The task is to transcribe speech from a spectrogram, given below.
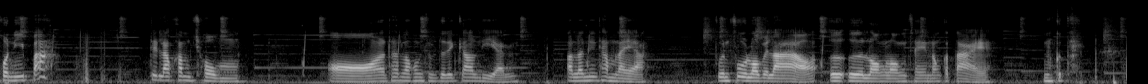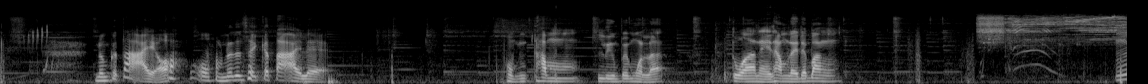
คนนี้ปะได้รับคำชม อ๋อ ถ้าเราคำชมจะได้เก้าเหรียญเอาแล้วนี่ทำอะไรอะฟื้นฟูรอเวลาเหรอ เออเออลองลองใช้น้องกระต่าย น้องกระต่าย น้องกระต่ายเหรอ โอ้ผมน่าจะใช้กระต่ายแหละ ผมทำลืมไปหมดแล้ว ตัวไหนทำอะไรได้บ้าง อื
